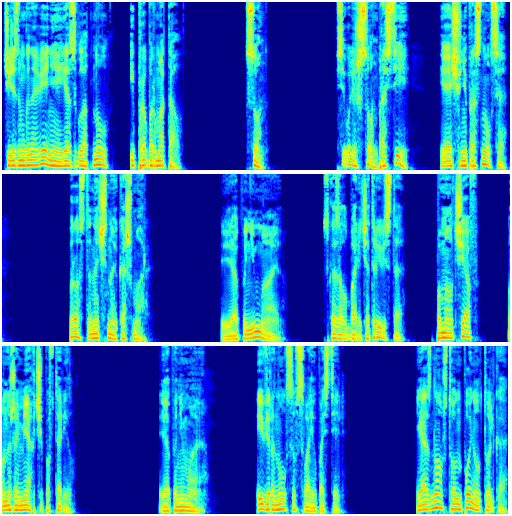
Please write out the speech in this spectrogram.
Через мгновение я сглотнул и пробормотал. «Сон. Всего лишь сон, прости. Я еще не проснулся. Просто ночной кошмар». «Я понимаю», — сказал Барич отрывисто. Помолчав, он уже мягче повторил. «Я понимаю». И вернулся в свою постель. Я знал, что он понял только,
